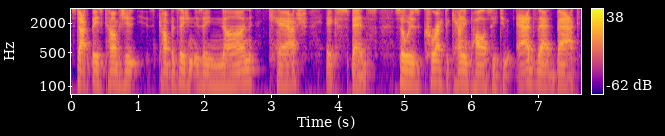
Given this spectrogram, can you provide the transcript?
Stock based compensation is a non cash expense. So it is correct accounting policy to add that back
